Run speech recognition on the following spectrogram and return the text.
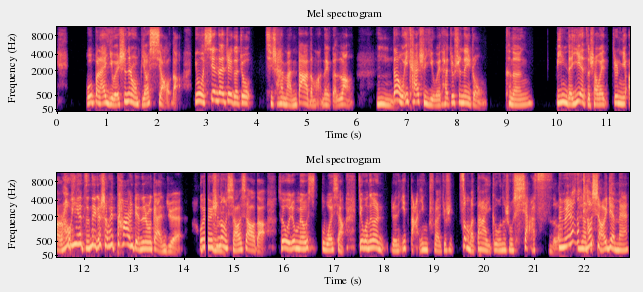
我本来以为是那种比较小的，因为我现在这个就其实还蛮大的嘛，那个浪。嗯，但我一开始以为它就是那种可能比你的叶子稍微，就是你耳后叶子那个稍微大一点那种感觉。我以为是那种小小的，所以我就没有多想。结果那个人一打印出来就是这么大一个，我那时候吓死了。你没让他调小一点没？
